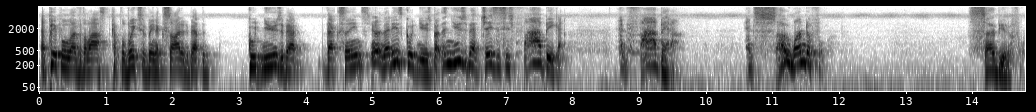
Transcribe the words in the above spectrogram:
And people over the last couple of weeks have been excited about the good news about vaccines. You know, that is good news, but the news about Jesus is far bigger and far better and so wonderful. So beautiful.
